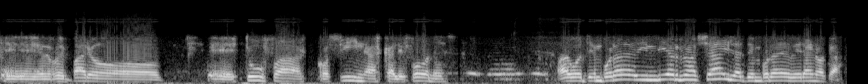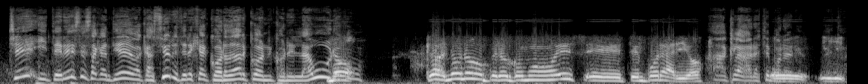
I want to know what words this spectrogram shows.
Eh, reparo eh, estufas cocinas calefones hago temporada de invierno allá y la temporada de verano acá che, y tenés esa cantidad de vacaciones, tenés que acordar con, con el laburo. No. Claro, no, no, pero como es eh, temporario, Ah, claro, este por eh, y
